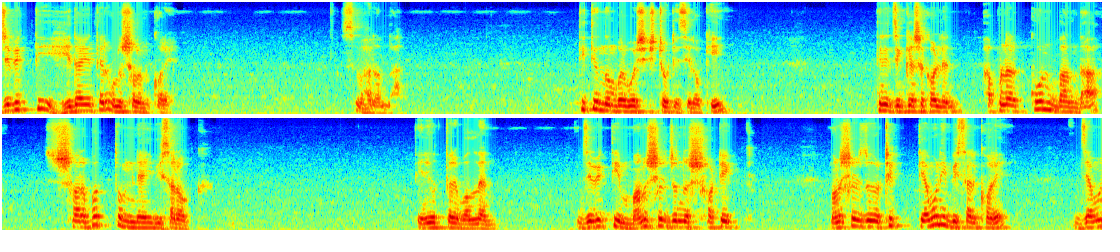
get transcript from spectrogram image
যে ব্যক্তি হৃদায়তের অনুসরণ করে। সুহান আল্লাহ তৃতীয় নম্বর বৈশিষ্ট্যটি ছিল কি? তিনি জিজ্ঞাসা করলেন, আপনার কোন বান্দা সর্বোত্তম ন্যায় বিচারক? তিনি উত্তরে বললেন, যে ব্যক্তি মানুষের জন্য সঠিক, মানুষের জন্য ঠিক তেমনই বিচার করে যেমন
